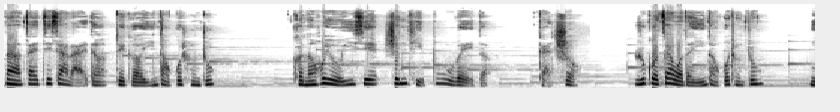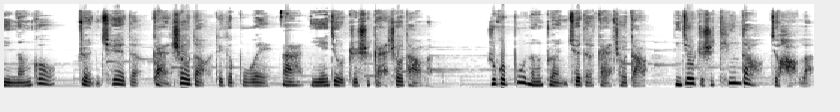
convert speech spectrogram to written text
那在接下来的这个引导过程中，可能会有一些身体部位的感受。如果在我的引导过程中，你能够准确的感受到这个部位，那你也就只是感受到了；如果不能准确的感受到，你就只是听到就好了，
